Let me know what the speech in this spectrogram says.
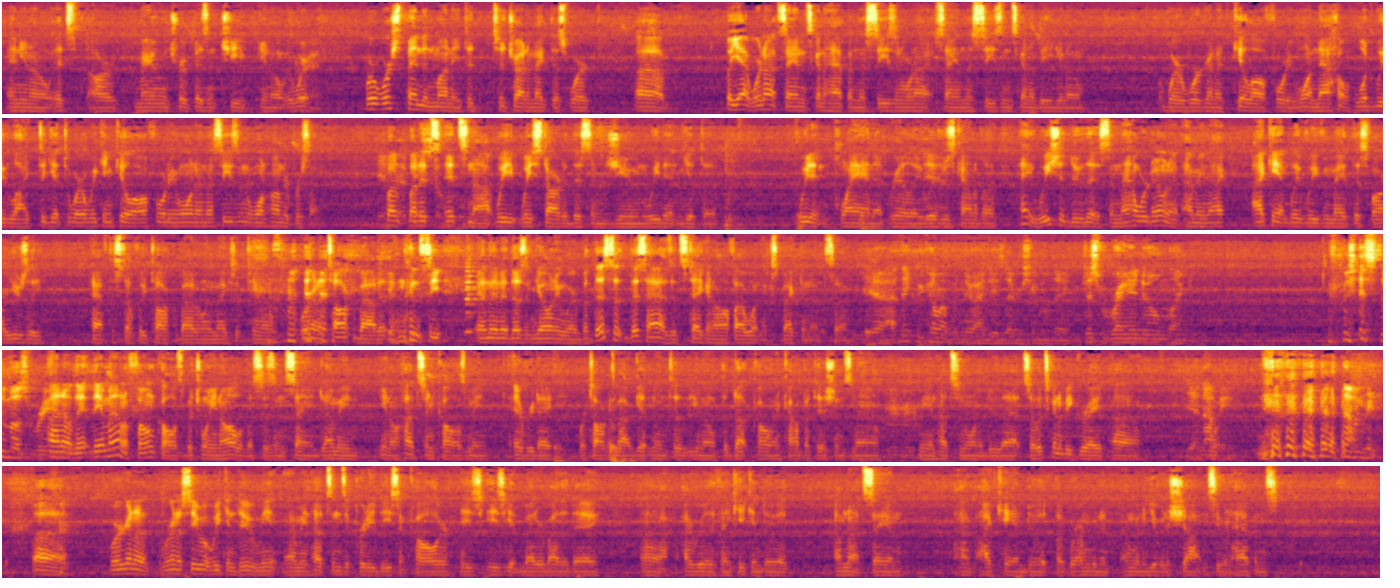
and you know, it's our Maryland trip isn't cheap. You know, we're Correct. we're, we're spending money to, to try to make this work. Um, but yeah, we're not saying it's going to happen this season. We're not saying this season's going to be, you know, where we're going to kill all 41. Now, would we like to get to where we can kill all 41 in a season? 100%. Yeah, but but it's so it's cool. not. We we started this in June. We didn't get to we didn't plan it really. Yeah. We're just kind of a hey, we should do this, and now we're doing it. I mean, I I can't believe we even made it this far. Usually, half the stuff we talk about only makes it. You know, we're going to talk about it and then see, and then it doesn't go anywhere. But this this has it's taken off. I wasn't expecting it. So Yeah, I think we come up with new ideas every single day. Just random, like, just the most random. I know the, the amount of phone calls between all of us is insane. I mean, you know, Hudson calls me every day. We're talking about getting into you know the duck calling competitions now. Me and Hudson want to do that, so it's going to be great. Uh, Yeah, not me. not me. uh, we're gonna we're gonna see what we can do. Me, I mean, Hudson's a pretty decent caller. He's he's getting better by the day. Uh, I really think he can do it. I'm not saying I, I can do it, but I'm gonna I'm gonna give it a shot and see what happens.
